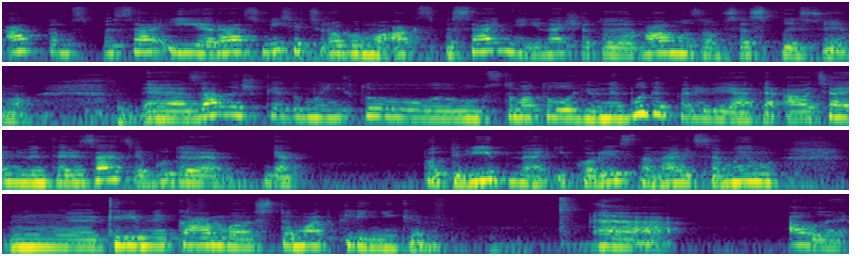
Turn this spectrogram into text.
актом списа, і раз в місяць робимо акт списання, іначе то гамузом все списуємо. Е, Залишки, я думаю, ніхто у стоматологів не буде перевіряти, а оця інвентаризація буде як потрібна і корисна навіть самим керівникам стомат-клініки. Е, Але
